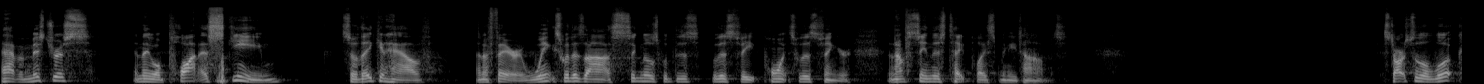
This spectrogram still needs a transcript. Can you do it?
have a mistress, and they will plot a scheme so they can have an affair. Winks with his eyes, signals with his, with his feet, points with his finger. And I've seen this take place many times. It starts with a look,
